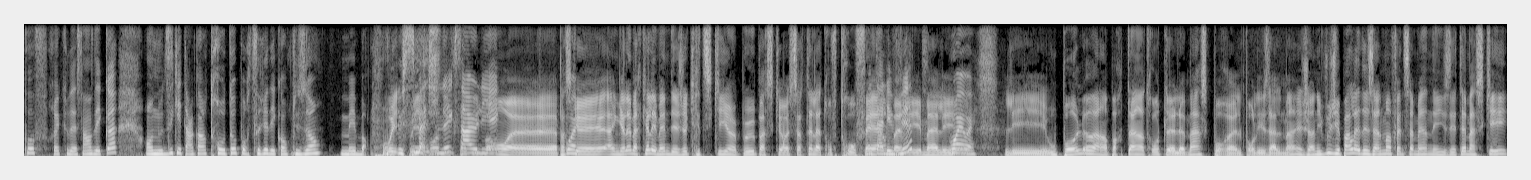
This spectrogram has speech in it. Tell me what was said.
pouf, recrudescence des cas. On nous dit qu'il est encore trop tôt pour tirer des conclusions. Mais bon, on Oui, peut s'imaginer que ça a un lien. euh, parce Ouais. que Angela Merkel est même déjà critiquée un peu parce que certains la trouvent trop ferme. Les, les- Ouais, ouais. les- ou pas, là, en portant entre autres le, le masque pour, euh, pour les Allemands. J'en ai vu, j'ai parlé à des Allemands en fin de semaine et ils étaient masqués.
